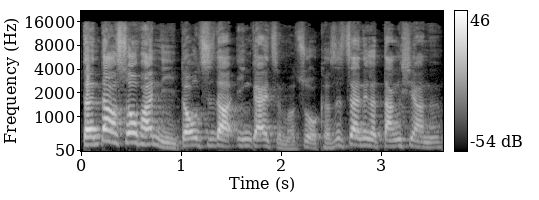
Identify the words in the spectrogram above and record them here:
等到收盘，你都知道应该怎么做。可是，在那个当下呢，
